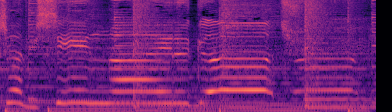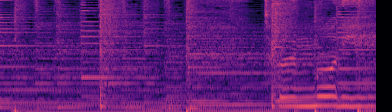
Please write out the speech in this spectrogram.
着你心爱的歌曲，吞没你，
